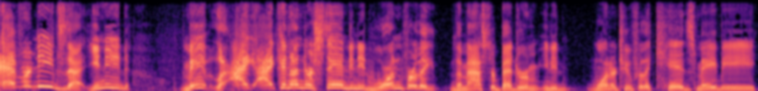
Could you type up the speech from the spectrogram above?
ever needs that. You need maybe I, I can understand you need one for the, the master bedroom, you need one or two for the kids, maybe,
